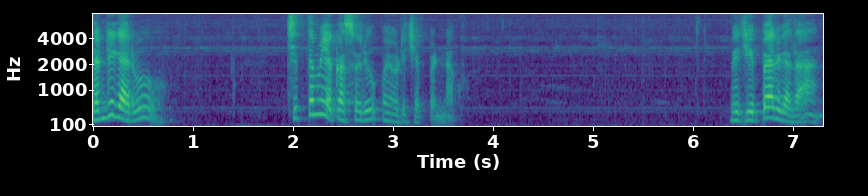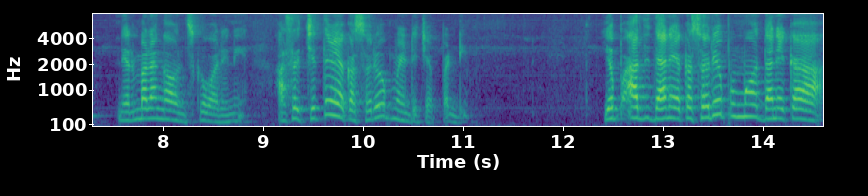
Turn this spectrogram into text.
తండ్రి గారు చిత్తం యొక్క స్వరూపం ఏమిటి చెప్పండి నాకు. మీరు చెప్పారు కదా నిర్మలంగా ఉంచుకోవాలని. అసలు చిత్తం యొక్క స్వరూపం ఏంటి చెప్పండి. ఎప్- అది దాని యొక్క స్వరూపము దాని యొక్క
